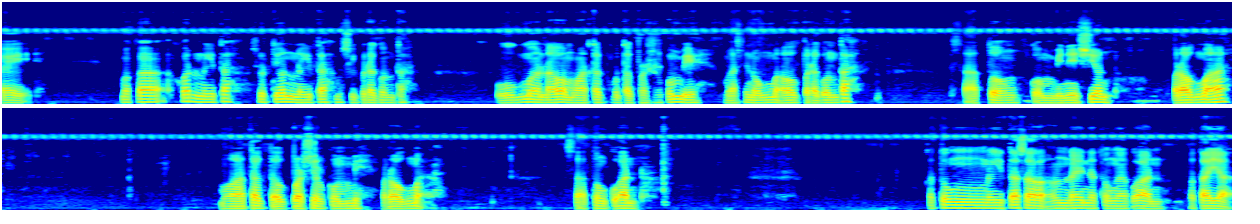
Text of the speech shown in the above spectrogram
Kay maka kuan na kita sortion na kita musig paragonta ugma lawa mohatag mo tag pressure kumbi basin ugma og paragonta sa atong kombinasyon. Para ugma ha mohatag ta og partial kumbi para ugma sa atong kuan. Katong nangita sa online na nga kuan pataya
